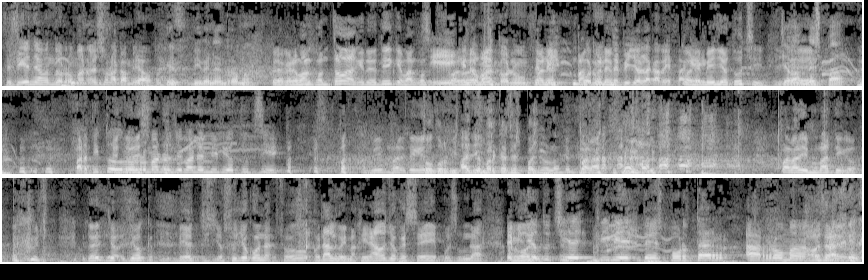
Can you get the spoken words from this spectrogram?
Se siguen llamando romanos, eso no ha cambiado. que viven en Roma. Pero que no van con toga, quiero decir, que van con Sí, que no van con un cepi- van con un el- cepillo en la cabeza, Con que- Emilio Tucci. Llevan Eh, Vespa. Para ti todos Entonces- los romanos llevan Emilio Tucci. A mí parece que Todos visten de marcas españolas. es para... paradigmático. Entonces, yo, yo, yo sueño con, sueño con algo. Imaginaos, yo qué sé, pues una... algo Emilio en- Tucci vive de exportar a Roma Vamos a ver. trajes.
